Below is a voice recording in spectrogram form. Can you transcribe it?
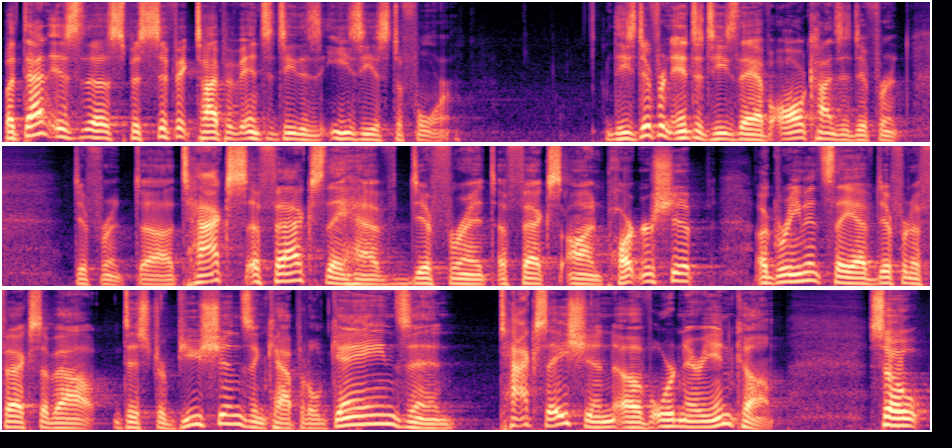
But that is the specific type of entity that's easiest to form. These different entities they have all kinds of different different uh, tax effects. They have different effects on partnership agreements. They have different effects about distributions and capital gains and taxation of ordinary income. So,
